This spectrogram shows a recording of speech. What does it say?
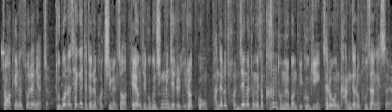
정확히는 소련이었죠. 두 번의 세계 대전을 거치면서 대영 제국은 식민지를 잃었고 반대로 전쟁을 통해서 큰 돈을 번 미국이 새로운 강자로 부상했어요.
